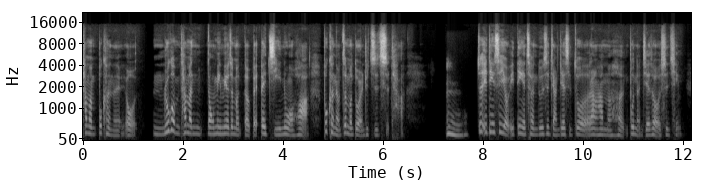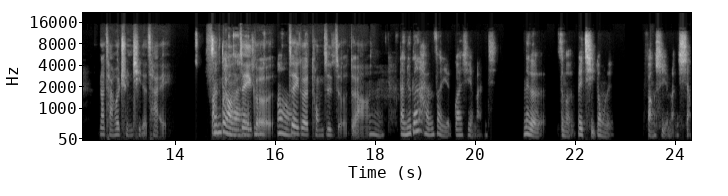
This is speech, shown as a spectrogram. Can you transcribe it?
他们不可能有，嗯，如果他们农民没有这么的被被激怒的话，不可能有这么多人去支持他，嗯，这一定是有一定的程度是蒋介石做了让他们很不能接受的事情，那才会群起的才反抗这个、嗯、这个统治者，对啊，嗯，感觉跟韩粉也关系也蛮，那个怎么被启动的方式也蛮像，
